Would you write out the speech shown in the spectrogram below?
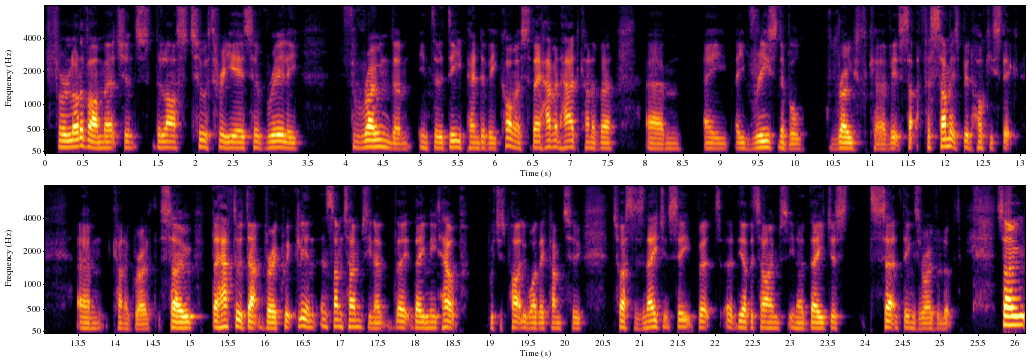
for a lot of our merchants, the last two or three years have really thrown them into the deep end of e-commerce. they haven't had kind of a um, a, a reasonable growth curve. It's for some, it's been hockey stick um, kind of growth. So they have to adapt very quickly, and, and sometimes you know they, they need help which is partly why they come to to us as an agency. But at the other times, you know, they just certain things are overlooked. So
